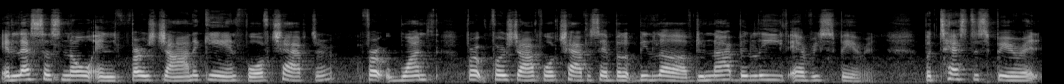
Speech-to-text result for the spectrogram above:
It lets us know in First John again, fourth chapter, for one First John fourth chapter said, "But beloved, do not believe every spirit, but test the spirit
